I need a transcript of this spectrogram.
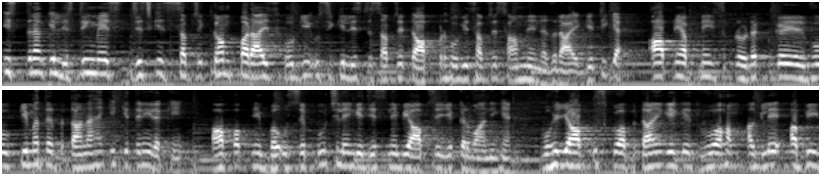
इस तरह की लिस्टिंग में जिसकी सबसे कम प्राइस होगी, उसी की लिस्ट सबसे टॉप पर होगी, सबसे सामने नज़र आएगी, ठीक है? आपने अपने इस प्रोडक्ट के वो कीमत बताना है कि कितनी रखें। आप अपनी उससे पूछ लेंगे, जिसने भी आपसे ये करवानी है, वही आप उसको आप बताएँगे कि वो हम अगले, अभी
